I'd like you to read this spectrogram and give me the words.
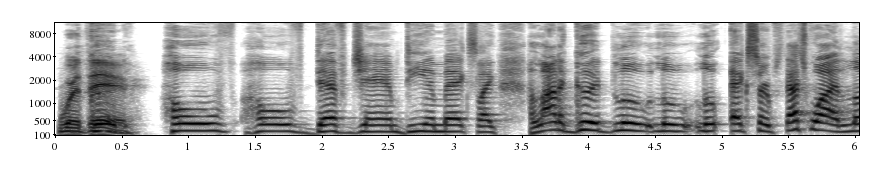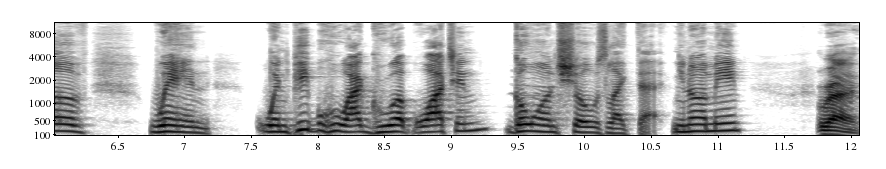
were there. Hov Hov def jam dmx like a lot of good little little, little excerpts that's why i love when when people who i grew up watching go on shows like that you know what i mean Right.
